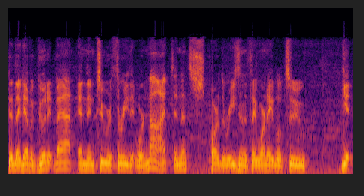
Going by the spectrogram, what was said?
Said they'd have a good at bat and then two or three that were not. And that's part of the reason that they weren't able to get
